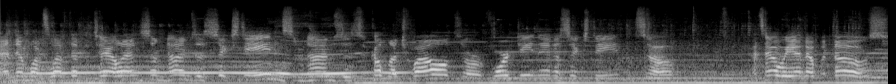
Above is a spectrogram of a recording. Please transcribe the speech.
And then what's left at the tail end sometimes is 16, sometimes is a couple of 12s or 14 and a 16. So that's how we end up with those.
